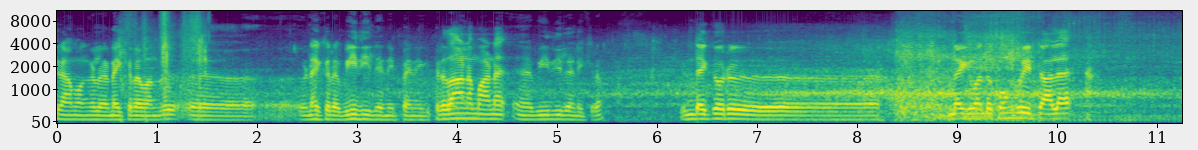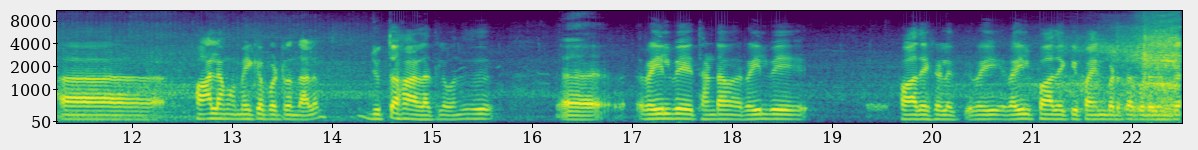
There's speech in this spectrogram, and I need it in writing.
கிராமங்கள் இணைக்கிற வந்து இணைக்கிற வீதியில் நிற்பேன் பிரதானமான வீதியில் நிற்கிறோம் இன்றைக்கு ஒரு இன்றைக்கு வந்து கொங்குரீட்டால் பாலம் அமைக்கப்பட்டிருந்தாலும் யுத்த காலத்தில் வந்து இது, ரயில்வே தண்ட ரயில்வே பாதைகளுக்கு ரயில் ரயில் பாதைக்கு பயன்படுத்தப்படுகின்ற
